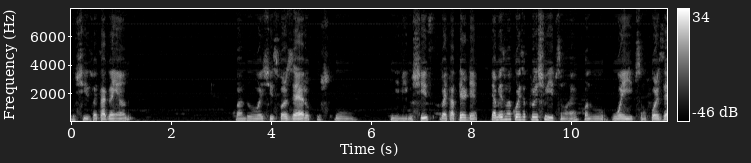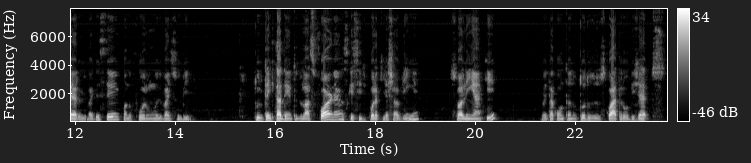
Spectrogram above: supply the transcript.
o X vai estar tá ganhando. Quando o EX for 0, o, o inimigo X vai estar tá perdendo. E a mesma coisa para o eixo Y. Né? Quando o EY for 0, ele vai descer. Quando for 1, ele vai subir. Tudo tem que estar tá dentro do laço for. Né? Esqueci de pôr aqui a chavinha. Só alinhar aqui. Vai estar tá contando todos os quatro objetos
